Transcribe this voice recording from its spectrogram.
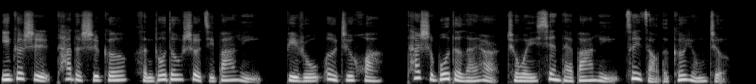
一个是他的诗歌很多都涉及巴黎，比如《恶之花》，他是波德莱尔成为现代巴黎最早的歌咏者。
